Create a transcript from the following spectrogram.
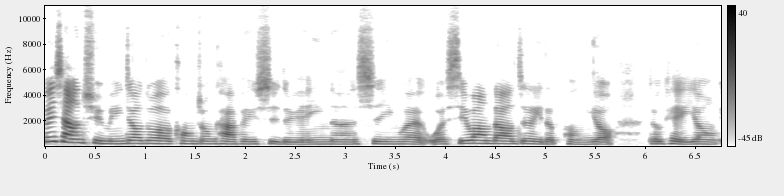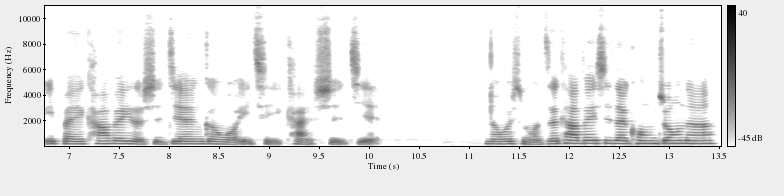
分享取名叫做“空中咖啡室”的原因呢，是因为我希望到这里的朋友都可以用一杯咖啡的时间跟我一起看世界。那为什么这咖啡是在空中呢？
